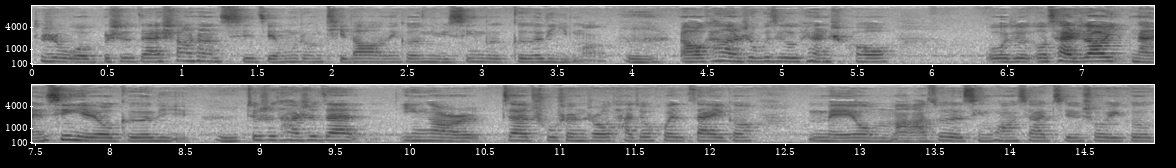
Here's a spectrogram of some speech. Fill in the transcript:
就是我不是在上上期节目中提到的那个女性的割礼吗？嗯。然后看了这部纪录片之后，我就我才知道男性也有割礼，嗯就是他是在婴儿在出生之后，他就会在一个没有麻醉的情况下接受一个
